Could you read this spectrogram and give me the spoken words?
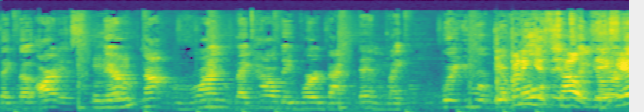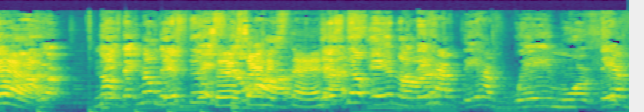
like the artists, Mm-hmm. they're not run like how they were back then. Like where you were. You're running yourself. your- Yeah. your- no, they no, they, They're still- still To a certain are. extent. They're Yes. still A&R. But they have they have way more. They have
